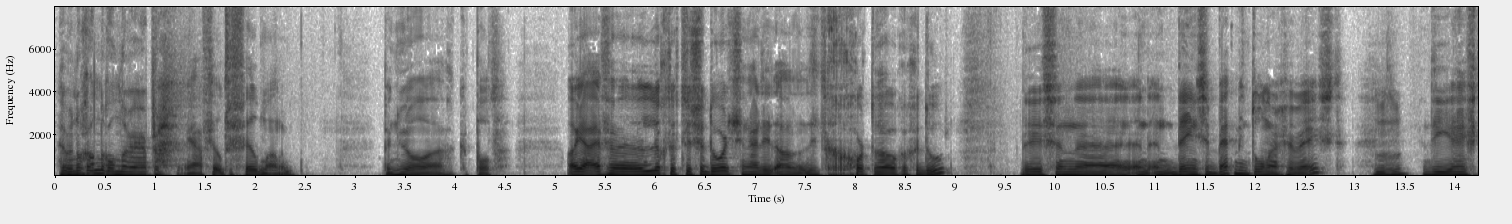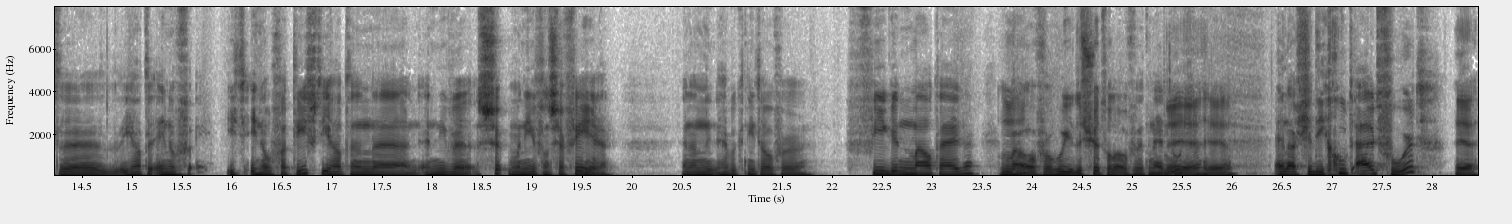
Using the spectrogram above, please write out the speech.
Hebben we nog andere onderwerpen? ja, veel te veel man. Ik ben nu al eh, kapot. Oh ja, even een luchtig tussendoortje naar dit, al- dit gorddroge gedoe. Er is een, eh, een, een Deense badmintonner geweest. Die, heeft, die had iets innovatiefs. Die had een, een nieuwe manier van serveren. En dan heb ik het niet over vegan maaltijden, maar over hoe je de shuttle over het net doet. ja, ja, ja. En als je die goed uitvoert, ja.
